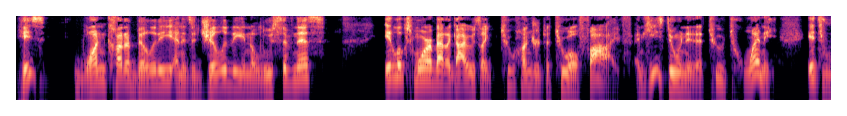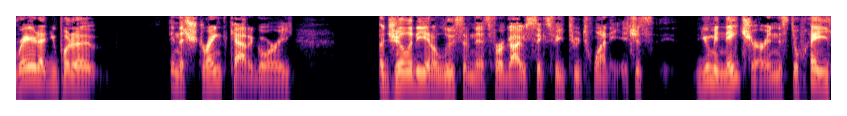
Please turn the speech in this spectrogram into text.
his one cut ability and his agility and elusiveness it looks more about a guy who's like 200 to 205 and he's doing it at 220 it's rare that you put a in the strength category agility and elusiveness for a guy who's six feet 220 it's just human nature and this the way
